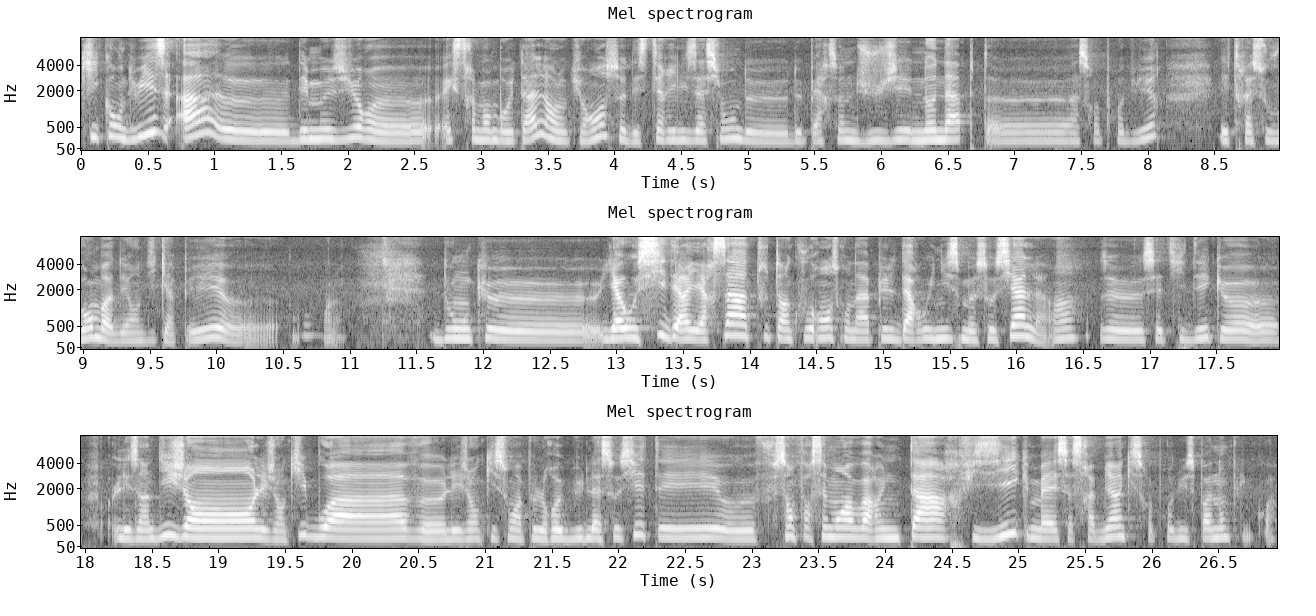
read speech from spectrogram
qui conduisent à des mesures extrêmement brutales, en l'occurrence des stérilisations de, personnes jugées non aptes à se reproduire, et très souvent bah, des handicapés. Donc euh, il y a aussi derrière ça tout un courant, ce qu'on a appelé le darwinisme social, hein, cette idée que euh, les indigents, les gens qui boivent, euh, les gens qui sont un peu le rebut de la société, sans forcément avoir une tare physique, mais ce serait bien qu'ils se reproduisent pas non plus. Quoi.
